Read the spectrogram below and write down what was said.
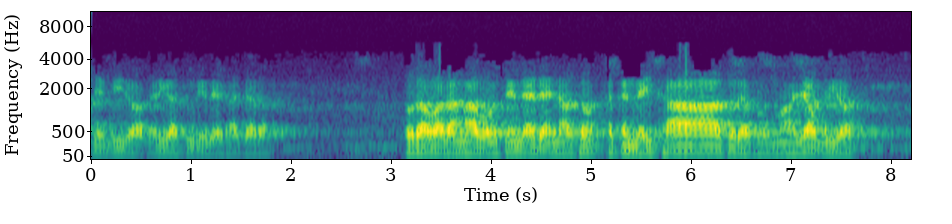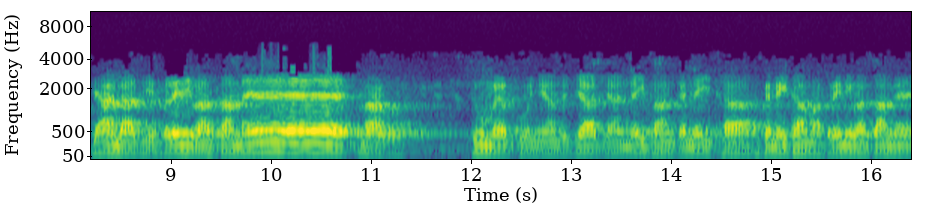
ဖြစ်ပြီးတော့အဲဒီကသုတိတဲ့အခါကျတော့သုဒ္ဓဝါဒ၅ပုံသင်တဲ့တဲ့နောက်ဆုံးအကနိဋ္ဌာဆိုတဲ့ပုံမှာရောက်ပြီးတော့ ဉာဏ်နာဖြစ်ပြိဋိဘံသမယ်မှာကိုဒုမေပူညာတရားပြန်နိဗ္ဗာန်ကနိဋ္ဌာအကနိဋ္ဌာမှာပြိဋိဘံသမယ်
